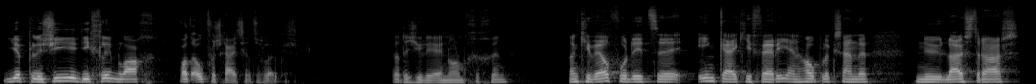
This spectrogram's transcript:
je plezier, die glimlach, wat ook voor scheidsrechters leuk is. Dat is jullie enorm gegund. Dankjewel voor dit uh, inkijkje, Ferry. En hopelijk zijn er nu luisteraars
